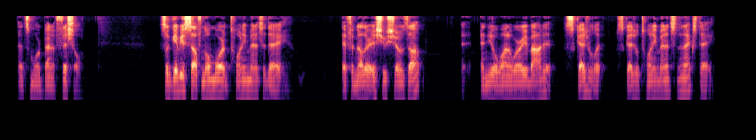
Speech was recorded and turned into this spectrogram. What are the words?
that's more beneficial. So give yourself no more than 20 minutes a day. If another issue shows up eh, and you'll want to worry about it, schedule it Schedule 20 minutes the next day.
